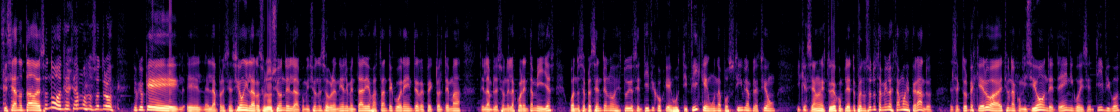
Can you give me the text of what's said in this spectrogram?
si se ha notado eso. No, seamos nosotros, yo creo que eh, la apreciación y la resolución de la Comisión de Soberanía Alimentaria es bastante coherente respecto al tema de la ampliación de las 40 millas. Cuando se presenten los estudios científicos que justifiquen una posible ampliación y que sean estudios completos, pues nosotros también lo estamos esperando. El sector pesquero ha hecho una comisión de técnicos y científicos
